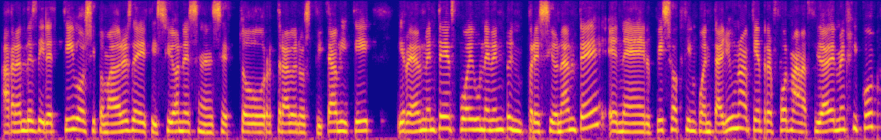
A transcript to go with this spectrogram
a grandes directivos y tomadores de decisiones en el sector travel hospitality y realmente fue un evento impresionante en el piso 51 aquí en Reforma, en la Ciudad de México,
